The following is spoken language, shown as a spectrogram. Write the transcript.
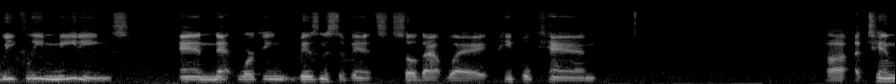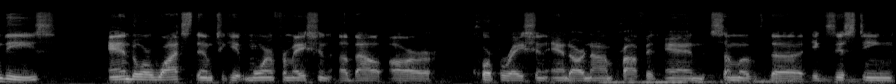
weekly meetings and networking business events so that way people can uh, attend these and or watch them to get more information about our corporation and our nonprofit and some of the existing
